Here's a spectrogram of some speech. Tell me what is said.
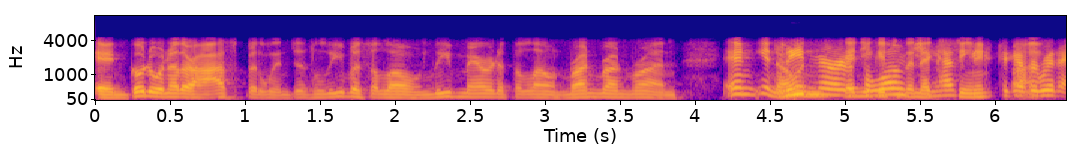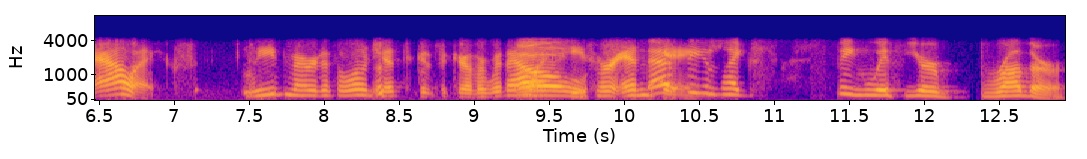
and go to another hospital and just leave us alone? Leave Meredith alone. Run, run, run." And you know, Leave and Meredith then you alone. get to the she has scene. to and get together with Alex. Leave Meredith alone. She has to get together with No, Alex. He's her end That'd game. be like sleeping with your brother.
